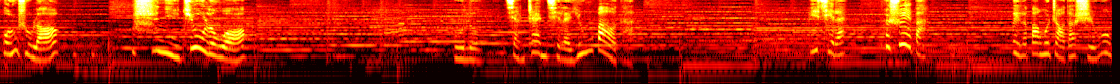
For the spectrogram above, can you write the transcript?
黄鼠狼，是你救了我。咕噜想站起来拥抱他，别起来，快睡吧。为了帮我找到食物，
